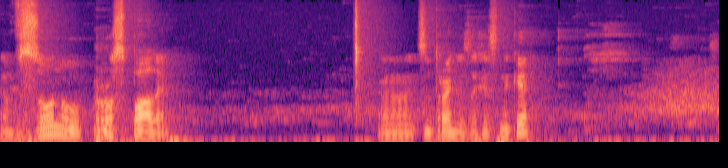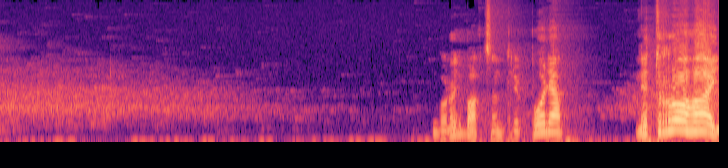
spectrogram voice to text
В зону проспали е, центральні захисники. Боротьба в центрі поля. Не трогай!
